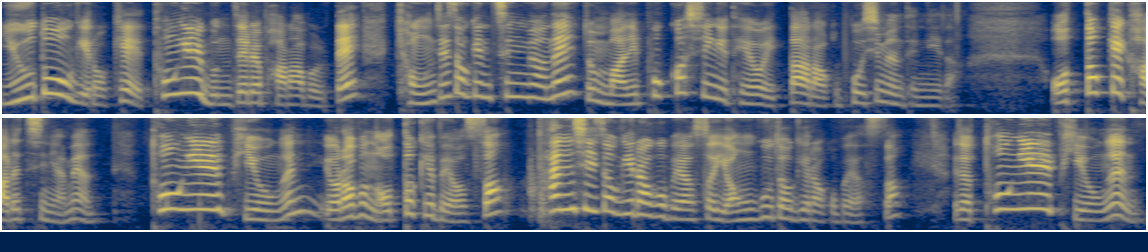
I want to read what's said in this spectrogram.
유독 이렇게 통일 문제를 바라볼 때 경제적인 측면에 좀 많이 focusing이 되어 있다라고 보시면 됩니다. 어떻게 가르치냐면 통일 비용은 여러분 어떻게 배웠어? 한시적이라고 배웠어? 영구적이라고 배웠어? 그래서 통일 비용은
